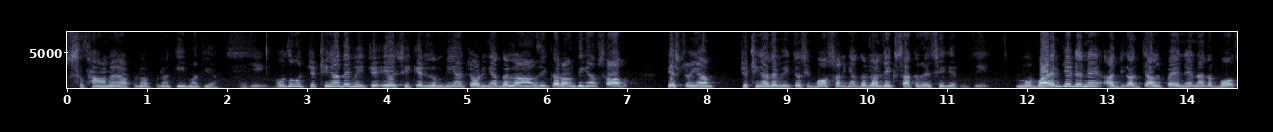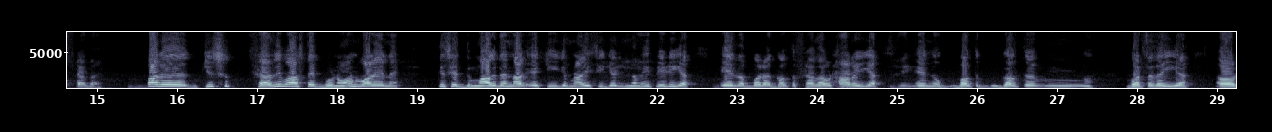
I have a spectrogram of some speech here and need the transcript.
ਸਥਾਨ ਹੈ ਆਪਣਾ ਆਪਣਾ ਕੀਮਤ ਆ। ਜੀ। ਉਦੋਂ ਚਿੱਠੀਆਂ ਦੇ ਵਿੱਚ ਇਹ ਸੀ ਕਿ ਲੰਬੀਆਂ ਚੌੜੀਆਂ ਗੱਲਾਂ ਅਸੀਂ ਘਰਾਂ ਦੀਆਂ ਸਭ ਹਿਸਟਰੀਆਂ ਚਿੱਠੀਆਂ ਦੇ ਵਿੱਚ ਅਸੀਂ ਬਹੁਤ ਸਾਰੀਆਂ ਗੱਲਾਂ ਲਿਖ ਸਕਦੇ ਸੀਗੇ। ਜੀ। ਮੋਬਾਈਲ ਜਿਹੜੇ ਨੇ ਅੱਜ ਕੱਲ ਚੱਲ ਪਏ ਨੇ ਇਹਨਾਂ ਦਾ ਬਹੁਤ ਫਾਇਦਾ ਹੈ। ਪਰ ਜਿਸ ਫਾਇਦੇ ਵਾਸਤੇ ਬਣਾਉਣ ਵਾਲੇ ਨੇ ਕਿਸੇ ਦਿਮਾਗ ਦੇ ਨਾਲ ਇਹ ਚੀਜ਼ ਬਣਾਈ ਸੀ ਜਿਹੜੀ ਨਵੀਂ ਪੀੜ੍ਹੀ ਆ ਇਹਦਾ ਬੜਾ ਗਲਤ ਫਾਇਦਾ ਉਠਾ ਰਹੀ ਆ। ਇਹਨੂੰ ਗਲਤ ਗਲਤ ਵਰਤ ਰਹੀ ਆ। ਔਰ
